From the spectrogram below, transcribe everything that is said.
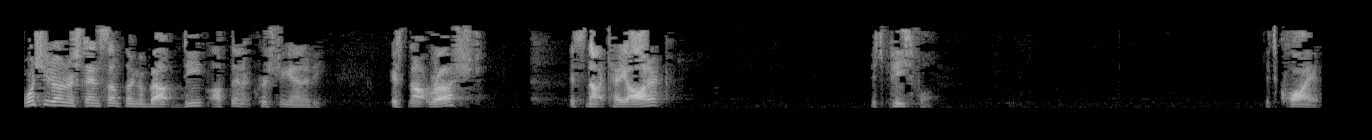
I want you to understand something about deep, authentic Christianity. It's not rushed. It's not chaotic. It's peaceful. It's quiet.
